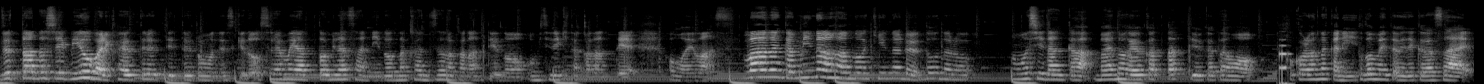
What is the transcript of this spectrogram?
ずっと私美容針通ってるって言ってると思うんですけどそれもやっと皆さんにどんな感じなのかなっていうのをお見せできたかなって思います。まあなんかみんなの反応気になる。どうだろう。もしなんか前のが良かったっていう方も心の中に留めておいてください。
